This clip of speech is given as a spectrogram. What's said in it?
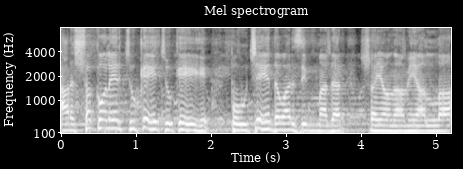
আর সকলের চুকে চুকে পৌঁছে দেওয়ার জিম্মাদার স্বয়ং আমি আল্লাহ।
